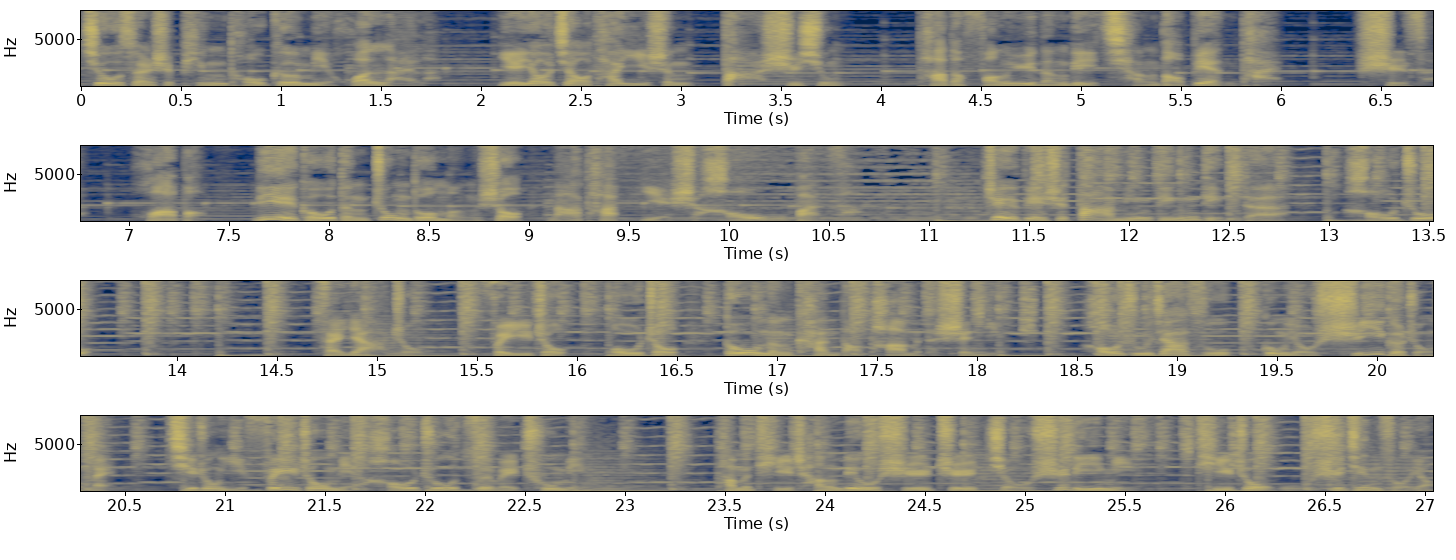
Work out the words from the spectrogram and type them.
就算是平头哥蜜獾来了，也要叫他一声大师兄。他的防御能力强到变态，狮子、花豹、猎狗等众多猛兽拿他也是毫无办法。这便是大名鼎鼎的豪猪，在亚洲、非洲、欧洲都能看到他们的身影。豪猪家族共有十一个种类，其中以非洲缅豪猪最为出名。它们体长六十至九十厘米，体重五十斤左右，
